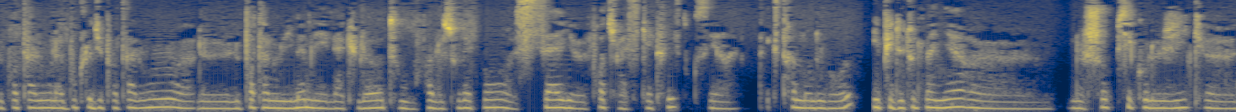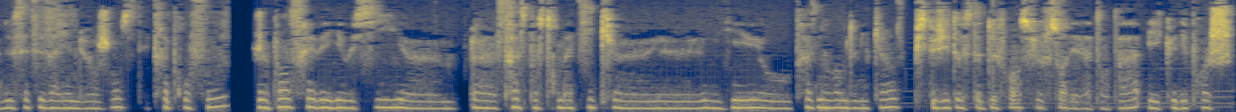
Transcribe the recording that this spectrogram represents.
le pantalon, la boucle du pantalon, euh, le, pantalon lui-même, la culotte ou enfin le sous-vêtement euh, saille, frotte sur la cicatrice, donc c'est extrêmement douloureux. Et puis de toute manière, euh, le choc psychologique euh, de cette césarienne d'urgence était très profond. Je pense réveiller aussi euh, un stress post-traumatique lié au 13 novembre 2015, puisque j'étais au Stade de France le soir des attentats et que des proches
